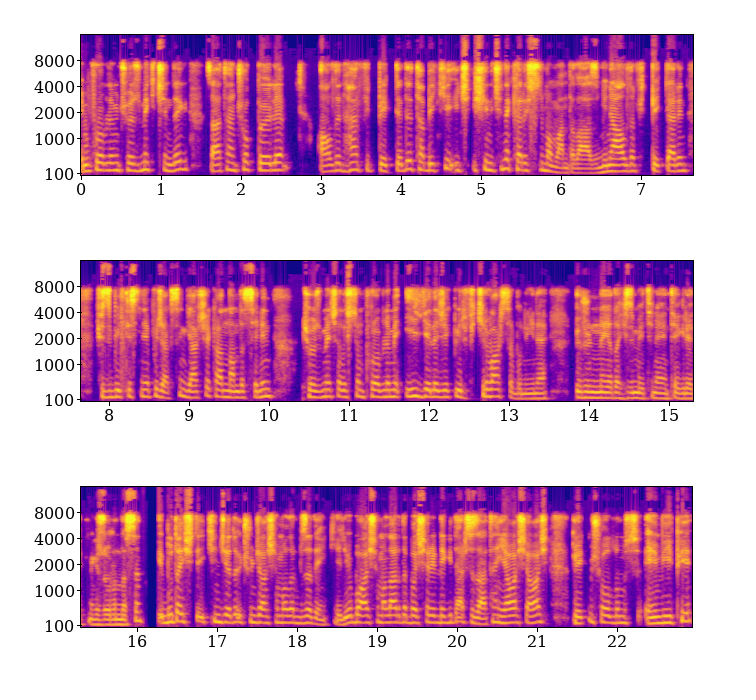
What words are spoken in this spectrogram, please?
E, bu problemi çözmek için de zaten çok böyle aldığın her feedback'te de tabii ki iç, işin içine karıştırmaman da lazım. Yine aldığın feedback'lerin fizibilitesini yapacaksın. Gerçek anlamda senin çözmeye çalıştığın probleme iyi gelecek bir fikir varsa bunu yine ürününe ya da hizmetine entegre etmek zorundasın. E bu da işte ikinci ya da üçüncü aşamalarımıza denk geliyor. Bu aşamalarda başarıyla giderse zaten yavaş yavaş üretmiş olduğumuz MVP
